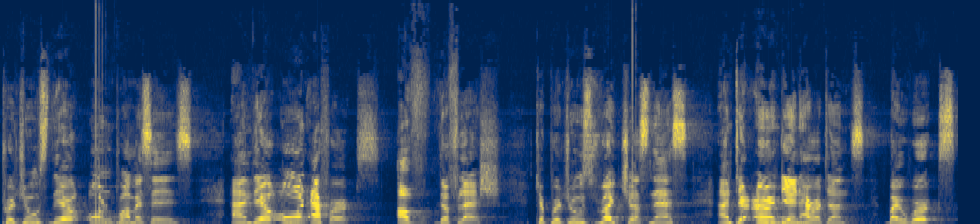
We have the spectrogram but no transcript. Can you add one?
produced their own promises and their own efforts of the flesh to produce righteousness and to earn the inheritance by works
